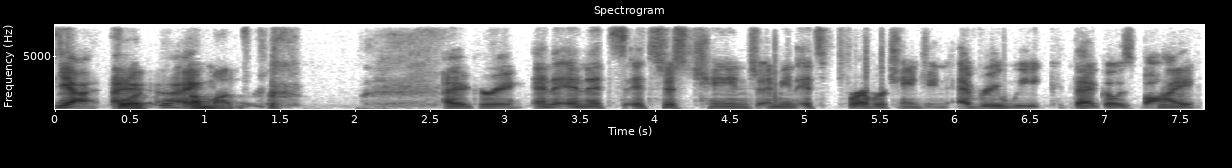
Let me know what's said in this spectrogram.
Yeah, for I, a I, month. I agree, and and it's it's just change. I mean, it's forever changing. Every week that goes by, mm-hmm.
